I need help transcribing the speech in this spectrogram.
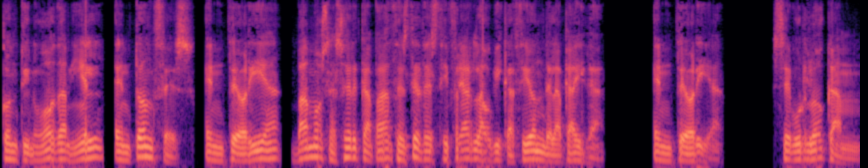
continuó Daniel, entonces, en teoría, vamos a ser capaces de descifrar la ubicación de la caída. En teoría. Se burló Cam.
